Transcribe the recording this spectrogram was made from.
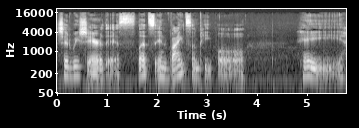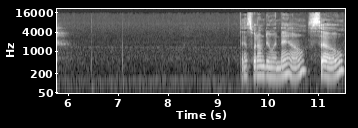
Should we share this? Let's invite some people. Hey. That's what I'm doing now. So,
